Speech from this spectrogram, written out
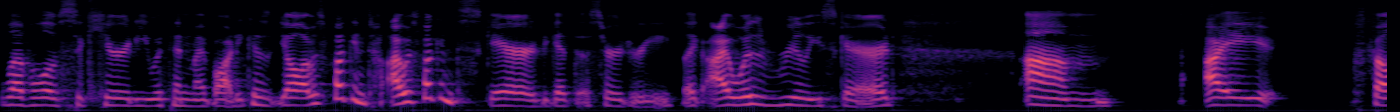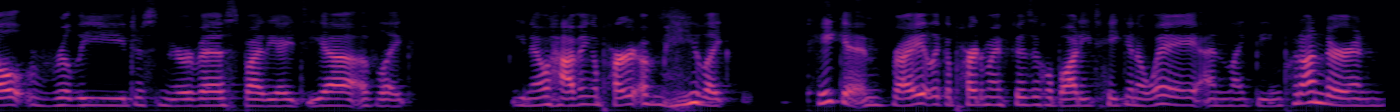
level of security within my body. Because y'all i was fucking t- i was fucking scared to get this surgery. Like i was really scared. Um i felt really just nervous by the idea of like you know, having a part of me like taken, right? Like a part of my physical body taken away and like being put under and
